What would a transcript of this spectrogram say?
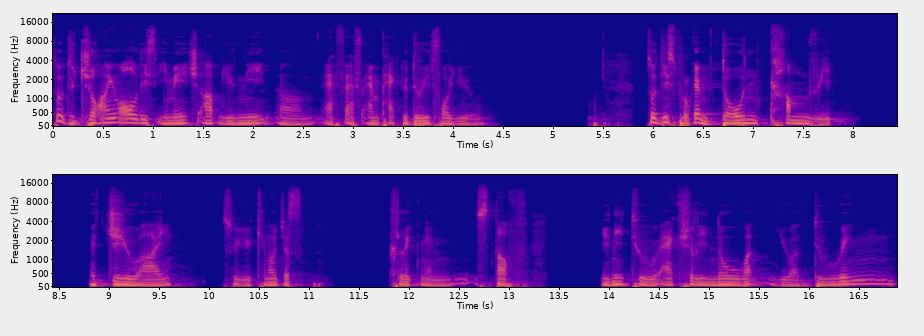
So to join all this image up, you need um, FFmpeg to do it for you. So this program don't come with a GUI, so you cannot just click and stuff. You need to actually know what you are doing.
